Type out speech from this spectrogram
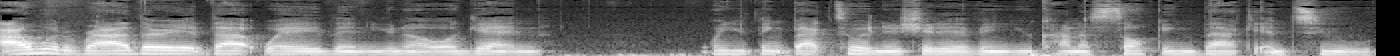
I would rather it that way than you know again when you think back to initiative and you kind of sulking back into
